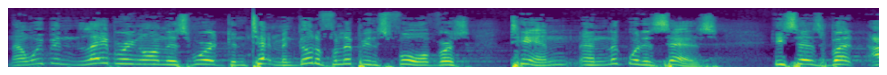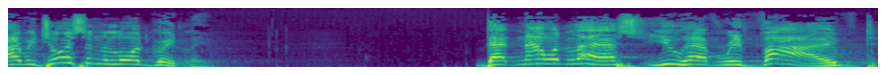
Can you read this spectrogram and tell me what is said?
Now we've been laboring on this word contentment. Go to Philippians 4 verse 10 and look what it says. He says, but I rejoice in the Lord greatly that now at last you have revived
